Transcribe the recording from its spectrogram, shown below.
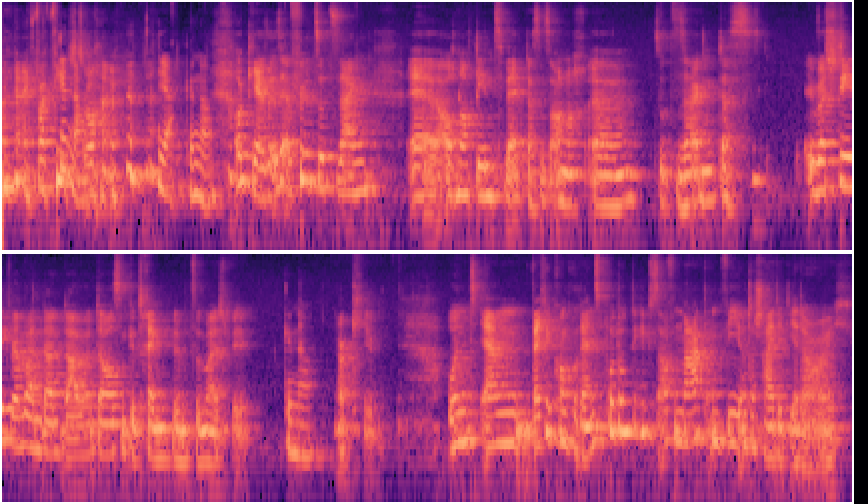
ein Papierstrohhalm. Genau. Ja, genau. Okay, also es erfüllt sozusagen äh, auch noch den Zweck, dass es auch noch äh, sozusagen das übersteht, wenn man dann da draußen Getränk nimmt zum Beispiel. Genau. Okay. Und ähm, welche Konkurrenzprodukte gibt es auf dem Markt und wie unterscheidet ihr da euch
